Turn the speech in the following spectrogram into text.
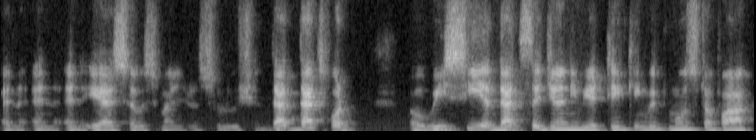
and, and, and AI service management solution. That that's what uh, we see and that's the journey we are taking with most of our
